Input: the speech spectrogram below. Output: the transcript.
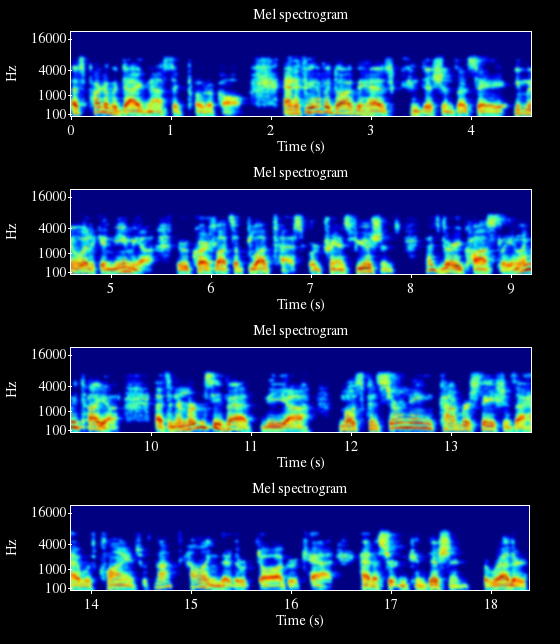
that's part of a diagnostic protocol. And if you have a dog that has conditions, let's say hemolytic anemia that requires lots of blood tests or transfusions, that's very costly. And let me tell you, as an emergency vet, the uh, most concerning conversations I had with clients was not telling that their dog or cat had a certain condition, but rather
